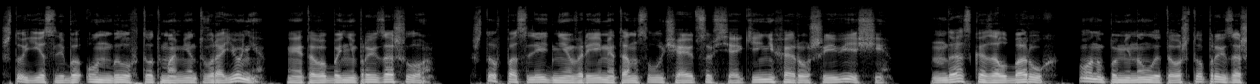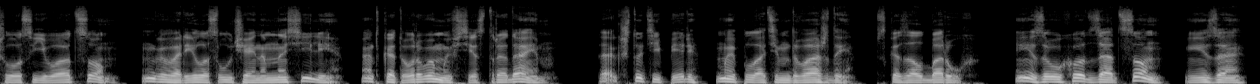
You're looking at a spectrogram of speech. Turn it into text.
что если бы он был в тот момент в районе, этого бы не произошло что в последнее время там случаются всякие нехорошие вещи. «Да», — сказал Барух, он упомянул и то, что произошло с его отцом. Говорил о случайном насилии, от которого мы все страдаем. «Так что теперь мы платим дважды», — сказал Барух. «И за уход за отцом, и за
